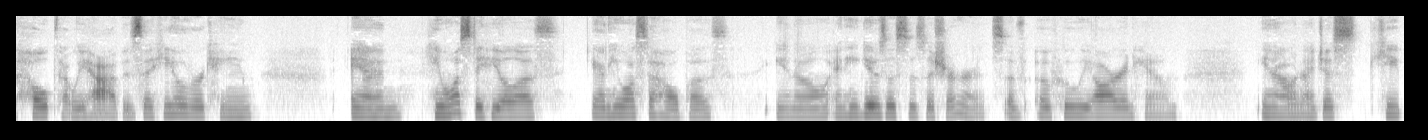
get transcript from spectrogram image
hope that we have is that he overcame and he wants to heal us and he wants to help us, you know, and he gives us this assurance of, of who we are in him. You know, and I just keep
